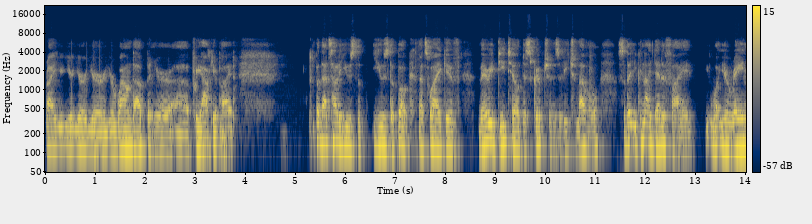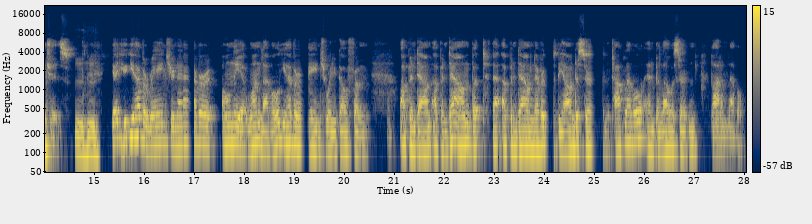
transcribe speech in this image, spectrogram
Right, you're you're you're you're wound up and you're uh, preoccupied. But that's how to use the use the book. That's why I give very detailed descriptions of each level so that you can identify what your range is. Mm-hmm. Yeah, you, you have a range. You're never only at one level. You have a range where you go from up and down, up and down, but that up and down never goes beyond a certain top level and below a certain bottom level.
